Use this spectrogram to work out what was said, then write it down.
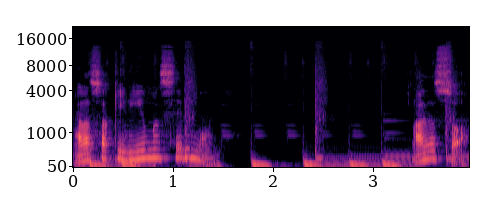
Ela só queria uma cerimônia. Olha só.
